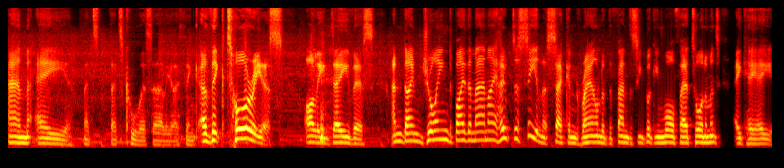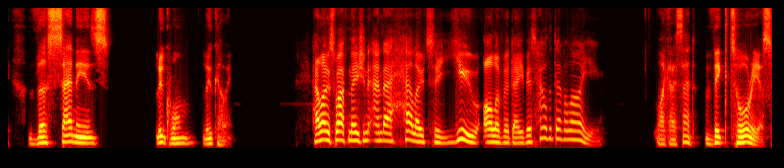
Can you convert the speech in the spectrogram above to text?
am a let's let's call this early, I think, a victorious Ollie Davis, and I'm joined by the man I hope to see in the second round of the Fantasy Booking Warfare Tournament, aka the semis. Lukewarm, Luke Owen. Hello, Swaff Nation, and a hello to you, Oliver Davis. How the devil are you? like I said, victorious.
